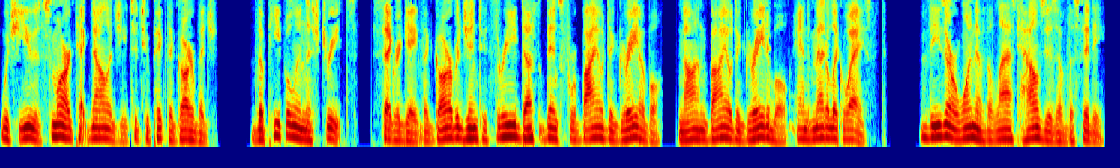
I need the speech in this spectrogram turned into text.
which use smart technology to, to pick the garbage. The people in the streets, segregate the garbage into three dustbins for biodegradable, non-biodegradable and metallic waste. These are one of the last houses of the city.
